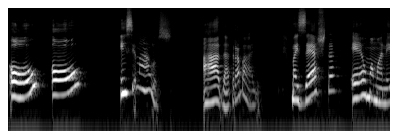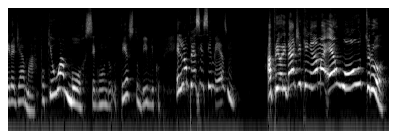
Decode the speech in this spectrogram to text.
Ou, ou ensiná-los. Ah, dá trabalho. Mas esta é uma maneira de amar, porque o amor, segundo o texto bíblico, ele não pensa em si mesmo. A prioridade de quem ama é o outro.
